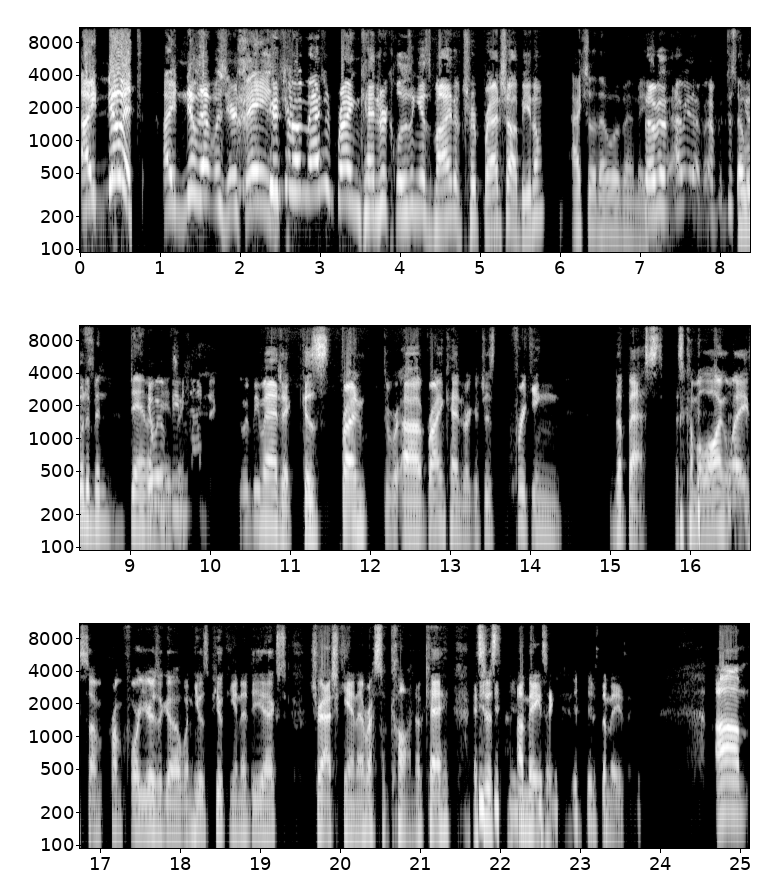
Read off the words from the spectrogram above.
I knew it! I knew that was your thing! Could you imagine Brian Kendrick losing his mind if Trip Bradshaw beat him? Actually, that would have been amazing. I mean, I- I- just That would have been damn it would be magic. It would be magic because Brian uh, Brian Kendrick is just freaking the best. Has come a long way some, from four years ago when he was puking in a DX trash can at WrestleCon. Okay, it's just amazing, just amazing. Um,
